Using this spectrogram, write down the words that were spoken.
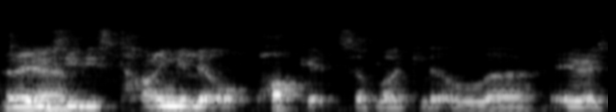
And then Yeah. you see these tiny little pockets of like little uh, areas.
